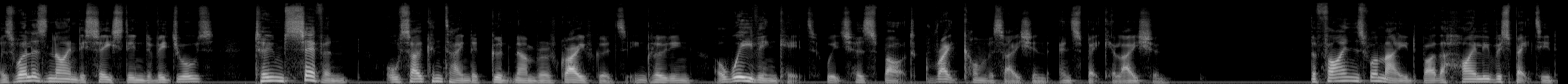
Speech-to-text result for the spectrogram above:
As well as nine deceased individuals, Tomb 7 also contained a good number of grave goods, including a weaving kit, which has sparked great conversation and speculation. The finds were made by the highly respected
